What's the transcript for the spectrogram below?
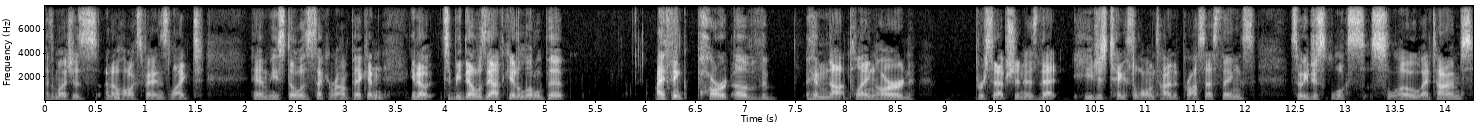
As much as I know Hawks fans liked him, he still was a second round pick. And you know, to be devil's advocate a little bit, I think part of the him not playing hard perception is that he just takes a long time to process things, so he just looks slow at times.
